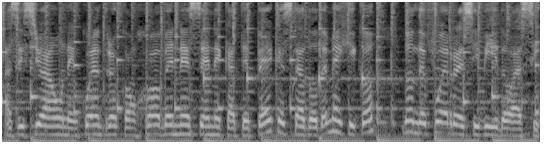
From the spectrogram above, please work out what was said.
asistió a un encuentro con jóvenes en Ecatepec, Estado de México, donde fue recibido así.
